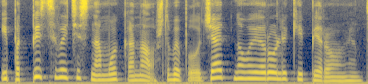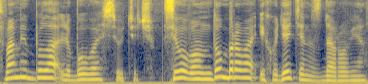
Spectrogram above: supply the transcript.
и подписывайтесь на мой канал, чтобы получать новые ролики первыми. С вами была Любовь Сютич. Всего вам доброго и худейте на здоровье.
